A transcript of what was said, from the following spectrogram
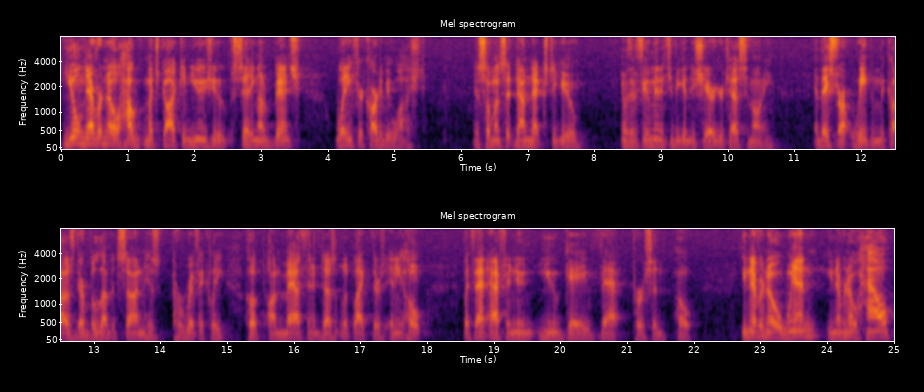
You'll never know how much God can use you sitting on a bench waiting for your car to be washed. And someone sit down next to you, and within a few minutes, you begin to share your testimony. And they start weeping because their beloved son is horrifically hooked on meth, and it doesn't look like there's any hope. But that afternoon, you gave that person hope. You never know when, you never know how,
